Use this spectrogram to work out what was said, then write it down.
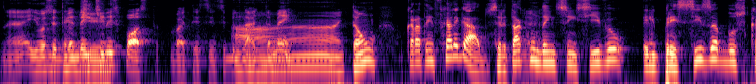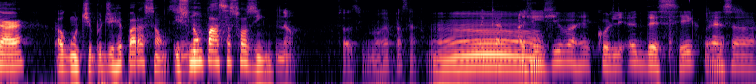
né? E você tiver Entendi. dentina exposta. Vai ter sensibilidade também. Ah, então o cara tem que ficar ligado. Se ele tá É. com dente sensível, ele precisa buscar algum tipo de reparação. Isso não passa sozinho. Não, sozinho não vai passar. Ah, A gengiva recolher, descer, essa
